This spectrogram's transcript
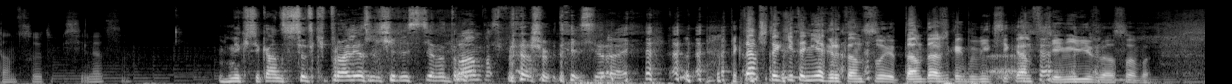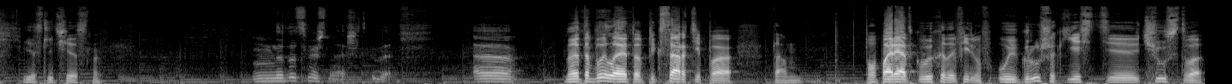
Танцуют, веселятся. Мексиканцы все-таки пролезли через стену Трампа, спрашивают Айсирай. Так там что-то какие-то негры танцуют, там даже как бы мексиканцев я не вижу особо, если честно. Ну тут смешная шутка, да. Э, Но это было это Pixar типа там по порядку выхода фильмов. У игрушек есть э, чувства,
